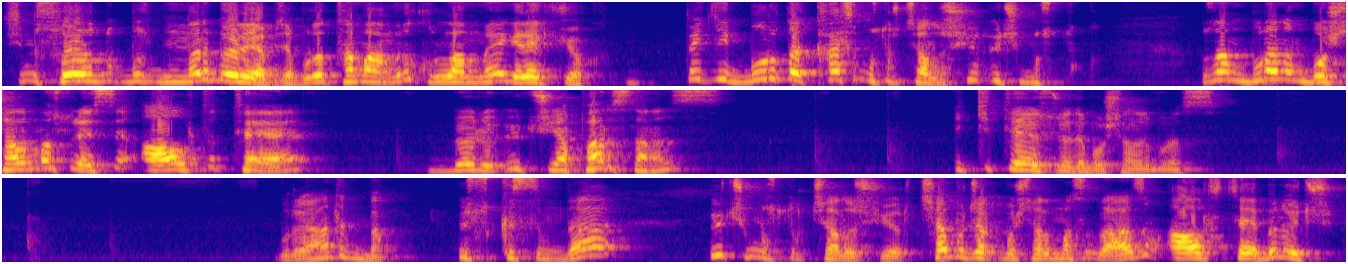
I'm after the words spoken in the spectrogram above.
Şimdi soru bu- bunları böyle yapacağım. Burada tamamını kullanmaya gerek yok. Peki burada kaç musluk çalışıyor? 3 musluk. O zaman buranın boşalma süresi 6T bölü 3 yaparsanız 2T sürede boşalır burası. Buraya anladık mı? Bak üst kısımda 3 musluk çalışıyor. Çabucak boşalması lazım. 6T bölü 3.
